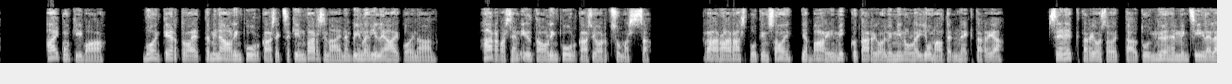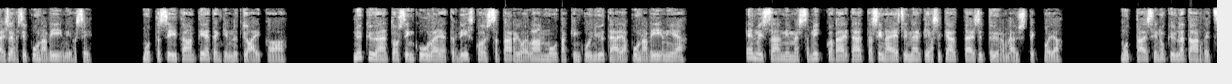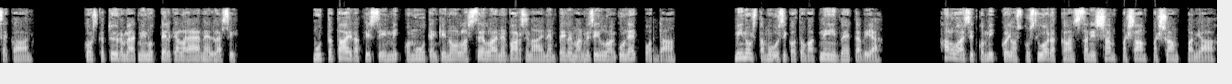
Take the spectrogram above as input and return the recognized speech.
Aikun kivaa. Voin kertoa, että minä olin kuulkaasitsekin varsinainen bilehille aikoinaan. Harva sen ilta olin kuulkaas jortsumassa. Raaraa Rasputin soi, ja baari Mikko tarjoili minulle jumalten nektaria. Se nektari osoittautui myöhemmin siileläiseksi punaviiniosi. Mutta siitä on tietenkin nyt jo aikaa. Nykyään tosin kuulee, että diskoissa tarjoillaan muutakin kuin jytää ja punaviiniä. En missään nimessä Mikko väitä, että sinä esimerkiksi käyttäisit tyrmäysteppoja. Mutta ei sinun kyllä tarvitsekaan. Koska tyrmäät minut pelkällä äänelläsi. Mutta taidat vissiin Mikko muutenkin olla sellainen varsinainen pelimanni silloin kun et poddaa. Minusta muusikot ovat niin vetäviä. Haluaisitko Mikko joskus juoda kanssani champpa champpa champagnea?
